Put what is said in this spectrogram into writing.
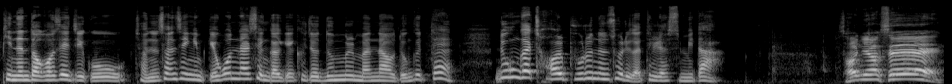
비는 더 거세지고 저는 선생님께 혼날 생각에 그저 눈물만 나오던 그때 누군가 절 부르는 소리가 들렸습니다. 선이 학생!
